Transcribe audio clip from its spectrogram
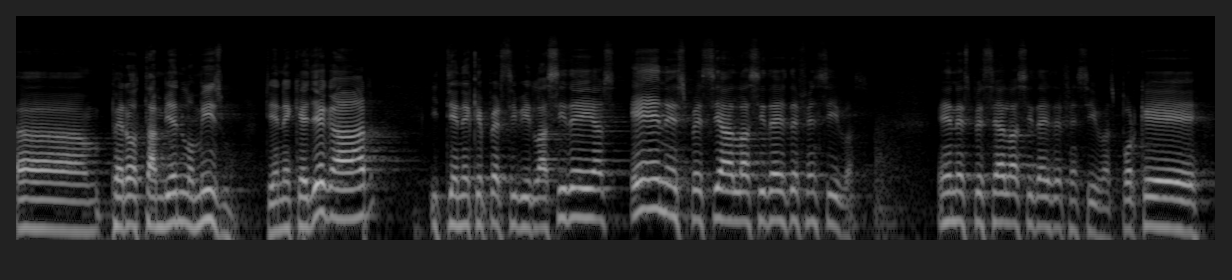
ah, pero también lo mismo. Tiene que llegar y tiene que percibir las ideas, en especial las ideas defensivas. En especial las ideas defensivas, porque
